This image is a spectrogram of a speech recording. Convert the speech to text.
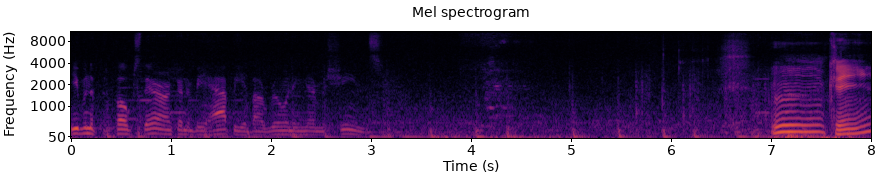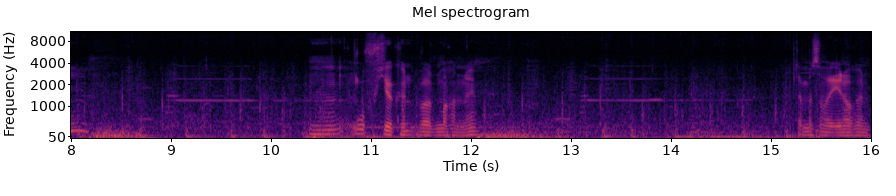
even if the folks there aren't gonna be happy about ruining their machines. Okay. Mm, uff, hier könnten wir was machen, ne? Da müssen wir eh noch hin.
